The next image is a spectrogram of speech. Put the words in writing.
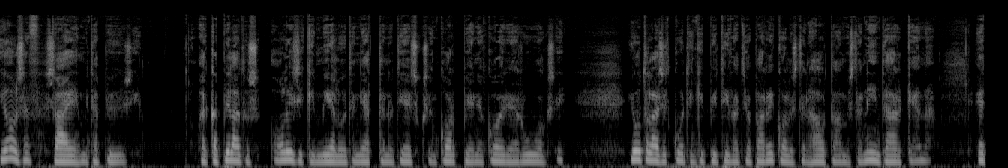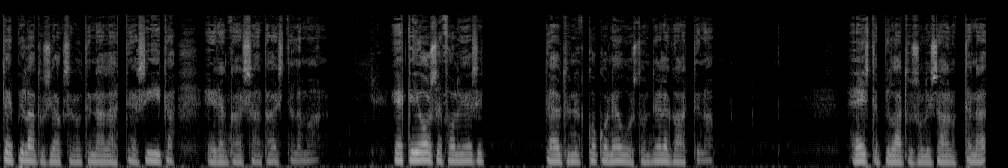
Joosef sai mitä pyysi. Vaikka Pilatus olisikin mieluiten jättänyt Jeesuksen korppien ja koirien ruuaksi, juutalaiset kuitenkin pitivät jopa rikollisten hautaamista niin tärkeänä, ettei Pilatus jaksanut enää lähteä siitä heidän kanssaan taistelemaan. Ehkä Joosef oli esittäytynyt koko neuvoston delegaattina. Heistä Pilatus oli saanut tänä,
